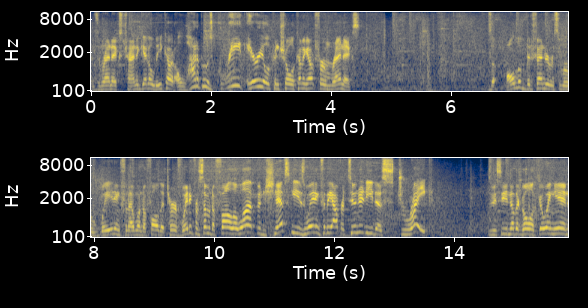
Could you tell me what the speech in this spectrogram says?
as Renix trying to get a leak out. A lot of boost. Great aerial control coming out from Renix. So all of the defenders were waiting for that one to fall to turf, waiting for someone to follow up, and Schnevsky is waiting for the opportunity to strike. As we see another goal going in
